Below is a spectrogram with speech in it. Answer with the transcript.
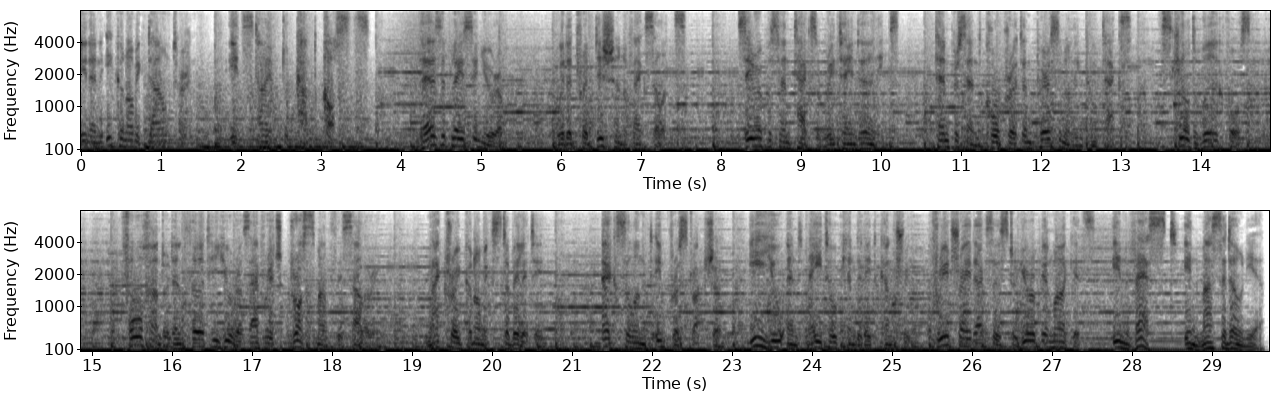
In an economic downturn, it's time to cut costs. There's a place in Europe with a tradition of excellence. 0% tax on retained earnings, 10% corporate and personal income tax, skilled workforce, 430 euros average gross monthly salary, macroeconomic stability, excellent infrastructure, EU and NATO candidate country, free trade access to European markets. Invest in Macedonia.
